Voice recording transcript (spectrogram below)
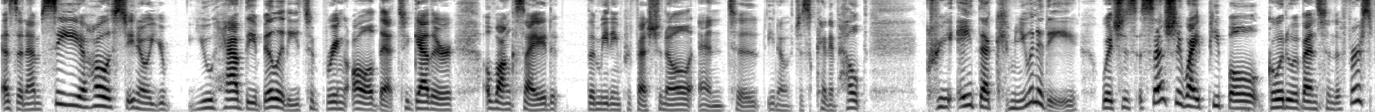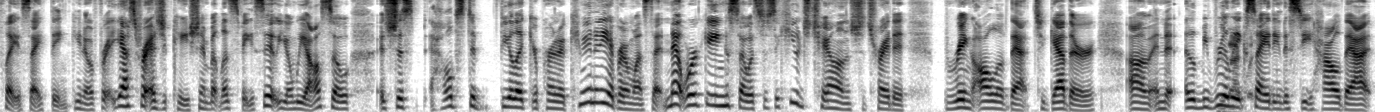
as an MC, a host, you know, you you have the ability to bring all of that together alongside the meeting professional and to, you know, just kind of help create that community which is essentially why people go to events in the first place i think you know for yes for education but let's face it you know we also it's just helps to feel like you're part of a community everyone wants that networking so it's just a huge challenge to try to bring all of that together um, and it'll be really exactly. exciting to see how that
